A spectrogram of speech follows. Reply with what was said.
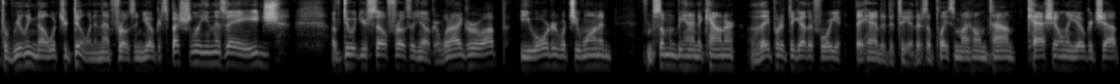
to really know what you're doing in that frozen yogurt, especially in this age of do-it-yourself frozen yogurt. When I grew up, you ordered what you wanted from someone behind a counter. They put it together for you. They handed it to you. There's a place in my hometown, cash only yogurt shop,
